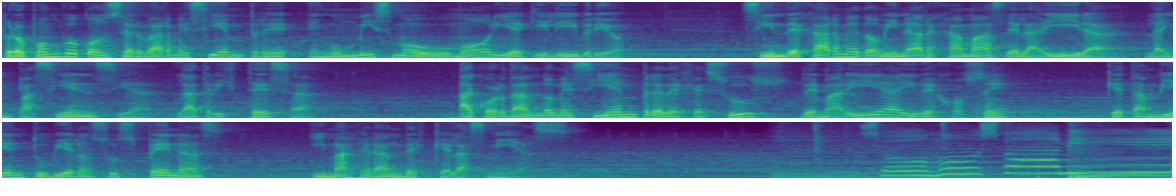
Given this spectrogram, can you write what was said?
Propongo conservarme siempre en un mismo humor y equilibrio sin dejarme dominar jamás de la ira, la impaciencia, la tristeza, acordándome siempre de Jesús, de María y de José, que también tuvieron sus penas y más grandes que las mías. Somos familia,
